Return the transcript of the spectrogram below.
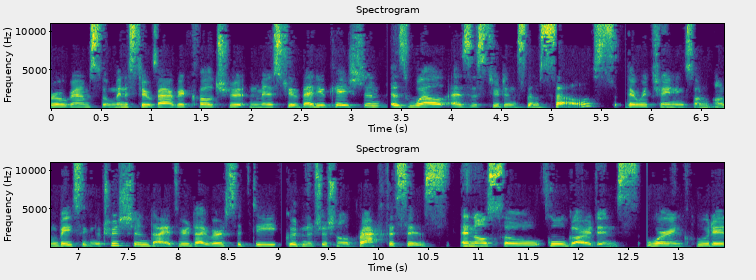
program, so Ministry of Agriculture and Ministry of Education, as well as the students themselves. There were trainings on, on basic nutrition, dietary diversity, good nutritional practices, and also school gardens were included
